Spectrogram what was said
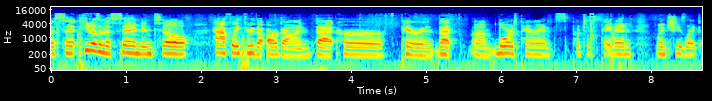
ascend he doesn't ascend until halfway through the Agon that her parent that um Laura's parents participate in when she's like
